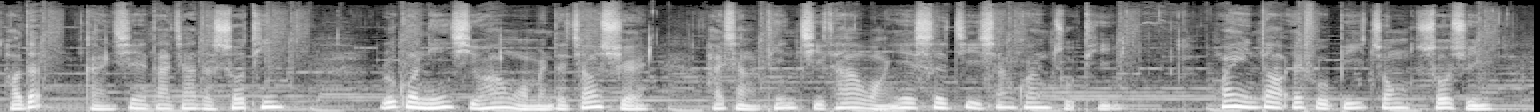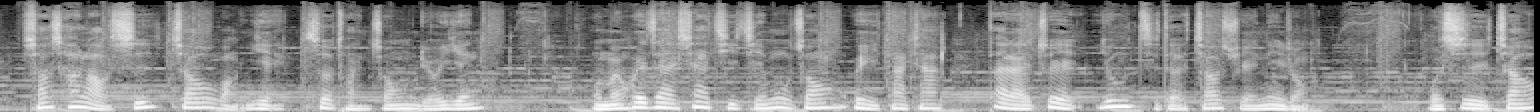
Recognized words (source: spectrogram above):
好的，感谢大家的收听。如果您喜欢我们的教学，还想听其他网页设计相关主题，欢迎到 FB 中搜寻“小草老师教网页”社团中留言。我们会在下期节目中为大家带来最优质的教学内容。我是教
